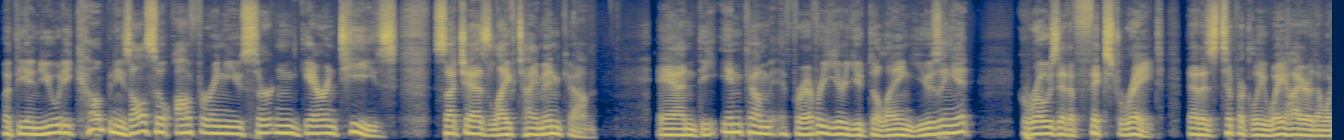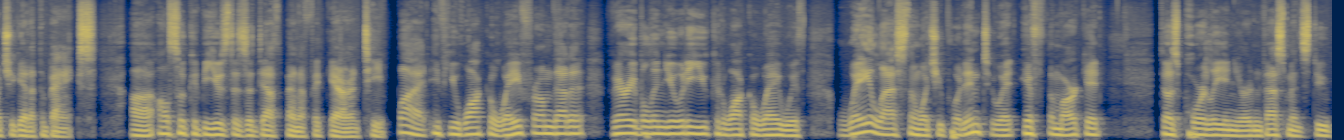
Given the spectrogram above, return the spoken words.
but the annuity company is also offering you certain guarantees, such as lifetime income and the income for every year you're delaying using it grows at a fixed rate that is typically way higher than what you get at the banks. Uh, also, could be used as a death benefit guarantee. But if you walk away from that uh, variable annuity, you could walk away with way less than what you put into it if the market does poorly and your investments do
